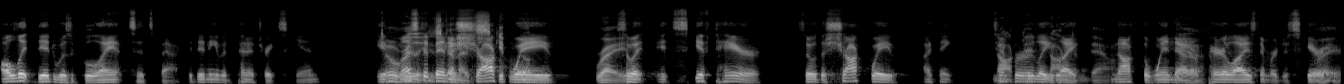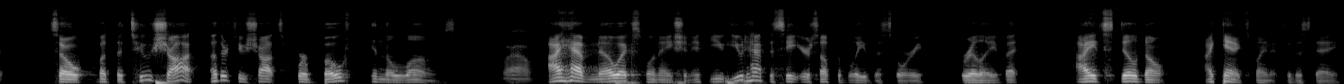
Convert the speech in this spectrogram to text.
All it did was glance its back. It didn't even penetrate skin. It Oh, must really? have Just been a shock wave. up. Right. So it it skiffed hair. So the shock wave, I think, Knocked it- temporarily knocked like him down. knocked the wind out Yeah. or paralyzed him or just scared him. Right. So, but the two shot, other two shots were both in the lungs. Wow. I have no explanation. If you you'd have to see it yourself to believe this story, really. But I still don't. I can't explain it to this day.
